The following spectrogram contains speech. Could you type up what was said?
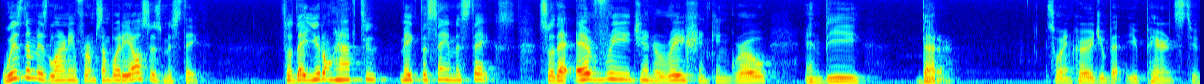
Wisdom is learning from somebody else's mistake so that you don't have to make the same mistakes, so that every generation can grow and be better. So I encourage you, you parents to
